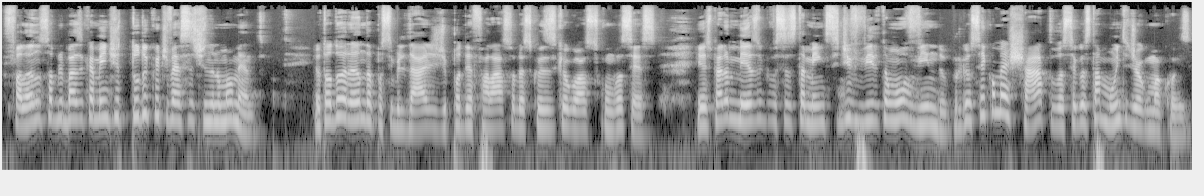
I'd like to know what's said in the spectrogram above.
Falando sobre basicamente tudo que eu estiver assistindo no momento. Eu tô adorando a possibilidade de poder falar sobre as coisas que eu gosto com vocês. E eu espero mesmo que vocês também se divirtam ouvindo, porque eu sei como é chato você gostar muito de alguma coisa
